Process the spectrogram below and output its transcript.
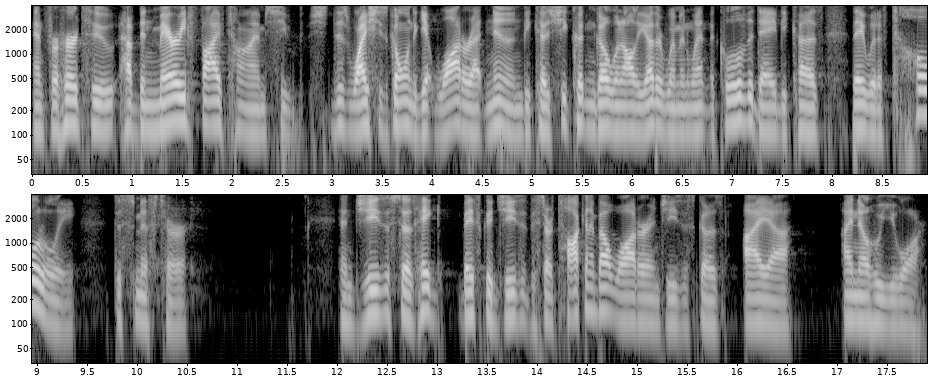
and for her to have been married five times, she, she, this is why she's going to get water at noon because she couldn't go when all the other women went in the cool of the day because they would have totally dismissed her. And Jesus says, Hey, basically, Jesus, they start talking about water, and Jesus goes, I, uh, I know who you are.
